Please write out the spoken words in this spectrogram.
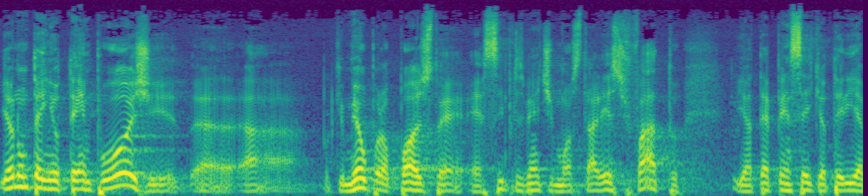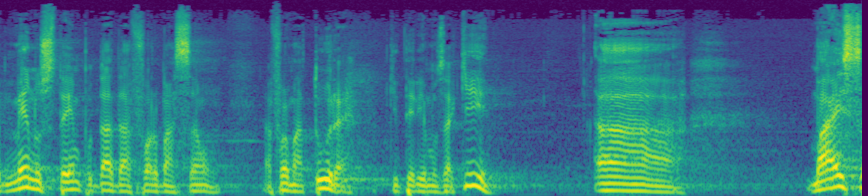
e eu não tenho tempo hoje, uh, porque o meu propósito é, é, simplesmente mostrar este fato, e até pensei que eu teria menos tempo, dada a formação, a formatura que teríamos aqui. Uh, mas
